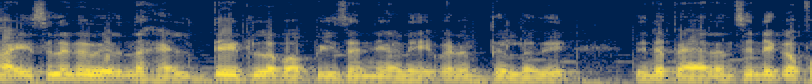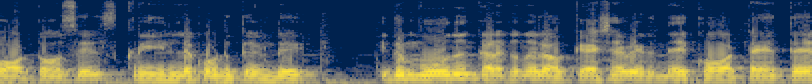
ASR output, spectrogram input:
സൈസിലൊക്കെ വരുന്ന ഹെൽത്തി ആയിട്ടുള്ള പപ്പീസ് തന്നെയാണ് ഇവരുടെ അടുത്തുള്ളത്. ഇതിന്റെ പേരൻസിന്റെ ഒക്കെ ഫോട്ടോസ് സ്ക്രീനിൽ കൊടുത്തിട്ടുണ്ട്. ഇത് മൂന്നും കിടക്കുന്ന ലൊക്കേഷൻ വരുന്നത് കോട്ടയത്തെ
